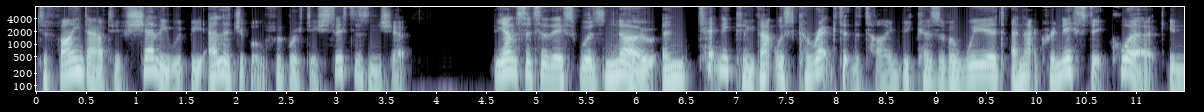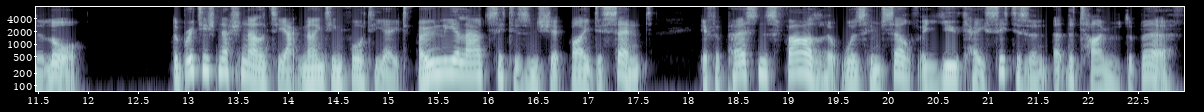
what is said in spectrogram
to find out if Shelley would be eligible for British citizenship. The answer to this was no, and technically that was correct at the time because of a weird anachronistic quirk in the law. The British Nationality Act 1948 only allowed citizenship by descent if a person's father was himself a UK citizen at the time of the birth.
